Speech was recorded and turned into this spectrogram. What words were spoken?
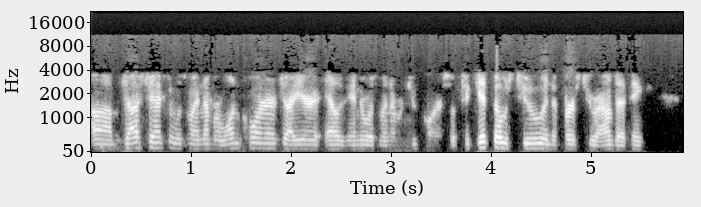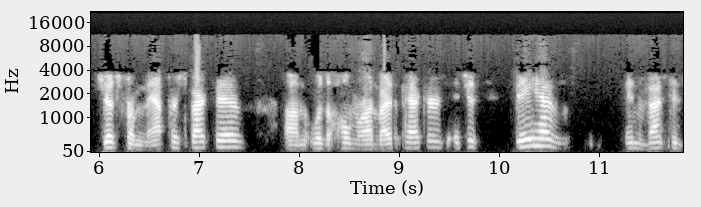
Um, Josh Jackson was my number one corner. Jaire Alexander was my number two corner. So to get those two in the first two rounds, I think just from that perspective, um, was a home run by the Packers. It's just, they have invested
